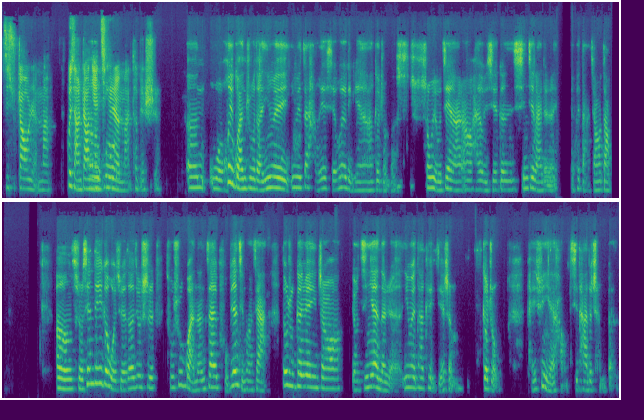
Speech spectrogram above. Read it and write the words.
继续招人吗？会想招年轻人吗？特别是，嗯，我会关注的，因为因为在行业协会里面啊，各种的收邮件啊，然后还有一些跟新进来的人也会打交道。嗯，首先第一个，我觉得就是图书馆呢，在普遍情况下都是更愿意招有经验的人，因为他可以节省各种培训也好，其他的成本。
